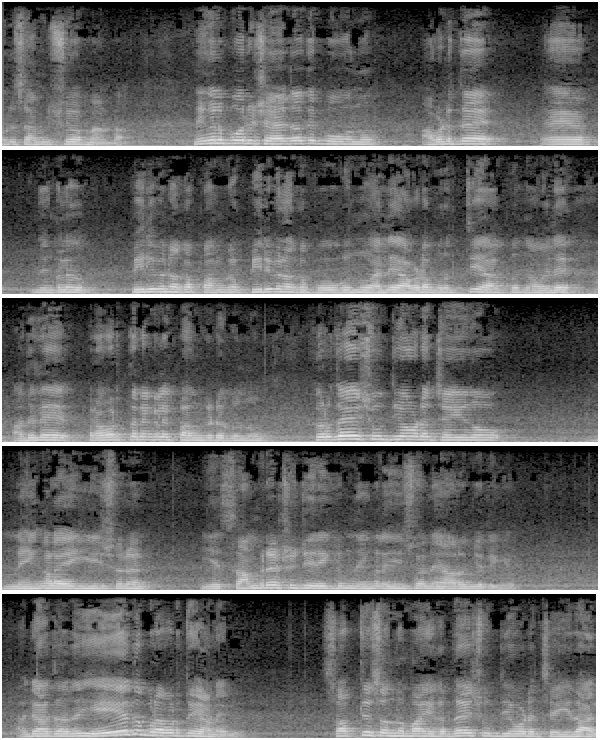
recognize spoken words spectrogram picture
ഒരു സംശയം വേണ്ട. നിങ്ങളിപ്പോൾ ഒരു ക്ഷേത്രത്തിൽ പോകുന്നു അവിടുത്തെ നിങ്ങൾ പിരിവിനൊക്കെ പങ്ക് പിരിവിനൊക്കെ പോകുന്നു അല്ലെ അവിടെ വൃത്തിയാക്കുന്നു അതിൽ അതിലെ പ്രവർത്തനങ്ങളിൽ പങ്കെടുക്കുന്നു. ഹൃദയശുദ്ധിയോടെ ചെയ്തോ നിങ്ങളെ ഈശ്വരൻ സംരക്ഷിച്ചിരിക്കും നിങ്ങൾ ഈശ്വരനെ അറിഞ്ഞിരിക്കും. അതിന്റെ അകത്ത് അത് ഏത് പ്രവൃത്തിയാണേലും സത്യസന്ധമായി ഹൃദയശുദ്ധിയോടെ ചെയ്താൽ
